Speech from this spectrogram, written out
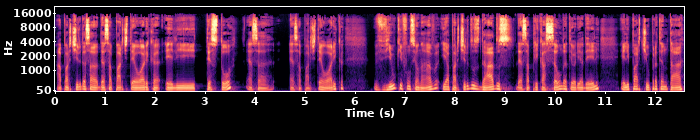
A partir dessa, dessa parte teórica, ele testou essa, essa parte teórica, viu que funcionava e a partir dos dados dessa aplicação da teoria dele, ele partiu para tentar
